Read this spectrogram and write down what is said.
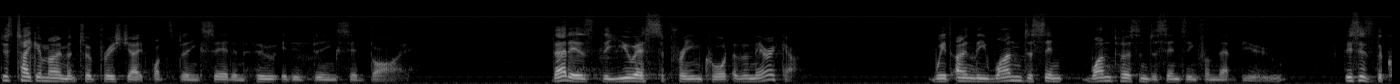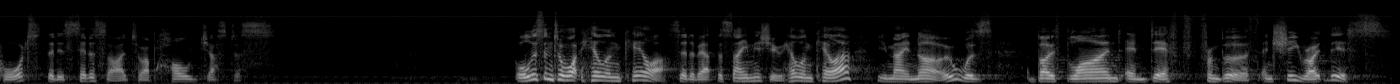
Just take a moment to appreciate what's being said and who it is being said by. That is the US Supreme Court of America, with only one, dissent, one person dissenting from that view. This is the court that is set aside to uphold justice. Or listen to what Helen Keller said about the same issue. Helen Keller, you may know, was both blind and deaf from birth, and she wrote this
